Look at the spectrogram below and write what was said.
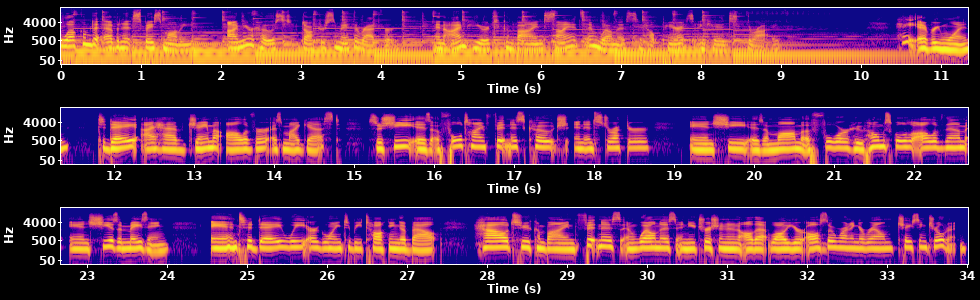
Welcome to Evidence Based Mommy. I'm your host, Dr. Samantha Radford, and I'm here to combine science and wellness to help parents and kids thrive. Hey everyone. Today I have Jama Oliver as my guest. So she is a full-time fitness coach and instructor and she is a mom of 4 who homeschools all of them and she is amazing. And today we are going to be talking about how to combine fitness and wellness and nutrition and all that while you're also running around chasing children.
